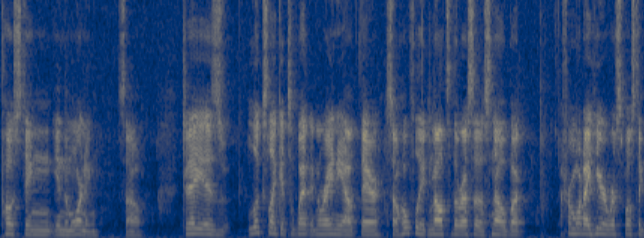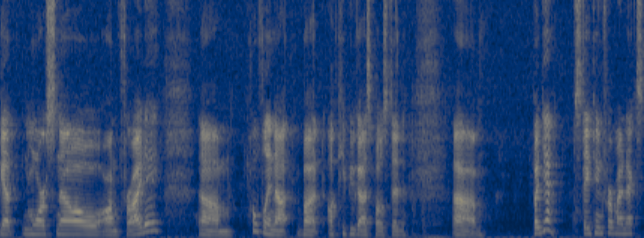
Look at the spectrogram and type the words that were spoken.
posting in the morning. So today is looks like it's wet and rainy out there, so hopefully it melts the rest of the snow. But from what I hear, we're supposed to get more snow on Friday. Um, hopefully not, but I'll keep you guys posted. Um, but yeah, stay tuned for my next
